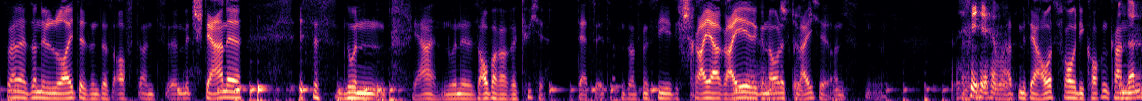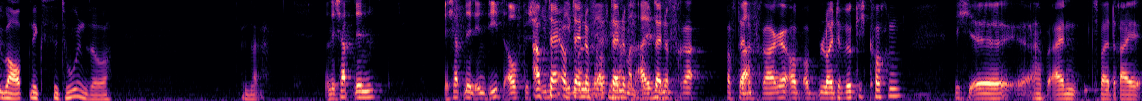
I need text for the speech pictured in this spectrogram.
So, eine- so eine Leute sind das oft und äh, mit Sterne ist es nur, ein, ja, nur eine sauberere Küche. That's it. Ansonsten ist die, Schreierei genau das stimmt. Gleiche und ja, Mann. hat mit der Hausfrau, die kochen kann, dann- überhaupt nichts zu tun. So. Und ich habe den, ich habe den Indiz aufgeschrieben. Auf, dein, auf, deine, auf, deine, auf. Fra auf deine? Frage, ob, ob Leute wirklich kochen. Ich äh, habe ein, zwei, drei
